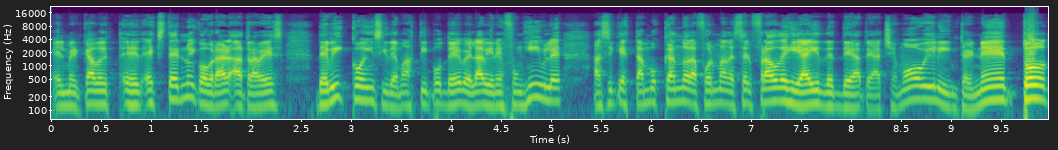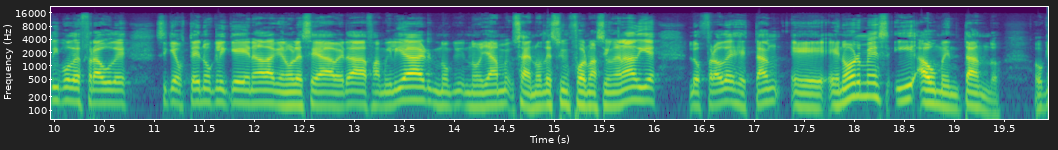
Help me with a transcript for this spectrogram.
el mercado eh, externo y cobrar a través de bitcoins y demás tipos de ¿verdad? bienes fungibles. Así que están buscando la forma de hacer fraudes y hay desde ATH móvil, internet, todo tipo de fraude. Así que usted no clique nada que no le sea verdad familiar, no, no llame, o sea, no dé su información a nadie. Los fraudes están eh, enormes y aumentando. ¿Ok?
